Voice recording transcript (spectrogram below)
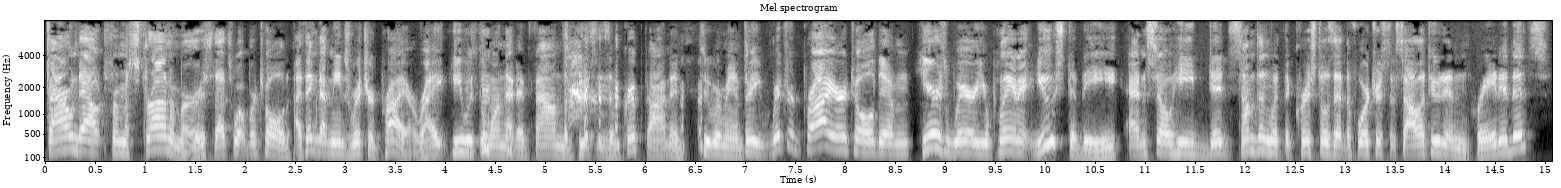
found out from astronomers. That's what we're told. I think that means Richard Pryor, right? He was the one that had found the pieces of Krypton in Superman 3. Richard Pryor told him, here's where your planet used to be. And so he did something with the crystals at the Fortress of Solitude and created this.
